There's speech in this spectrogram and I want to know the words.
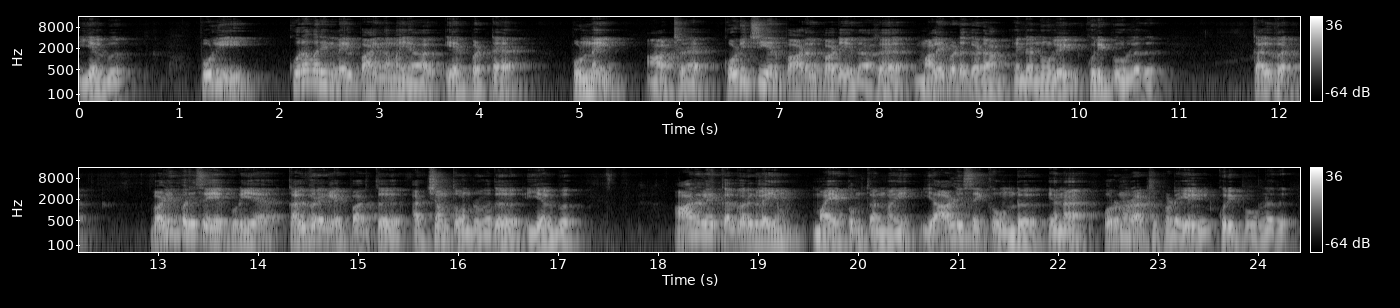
இயல்பு. புலி குறவரின் மேல் பாய்ந்தமையால் ஏற்பட்ட புண்ணை ஆற்ற கொடிச்சியர் பாடல் பாடியதாக மலைபடு கடாம் என்ற நூலில் குறிப்பு உள்ளது. கல்வர். வழிப்பறி செய்யக்கூடிய கல்வர்களை பார்த்து அச்சம் தோன்றுவது இயல்பு. ஆறலை கல்வர்களையும் மயக்கும் தன்மை யாழிசைக்கு உண்டு என பொருணராற்றுப்படையில் குறிப்பு உள்ளது.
